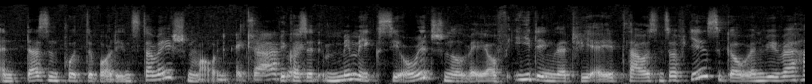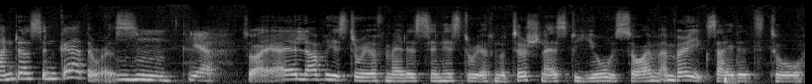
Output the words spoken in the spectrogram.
and doesn't put the body in starvation mode. Exactly. Because it mimics the original way of eating that we ate thousands of years ago when we were hunters and gatherers. Mm-hmm. Yeah. So I, I love history of medicine, history of nutrition, as do you. So I'm, I'm very excited to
